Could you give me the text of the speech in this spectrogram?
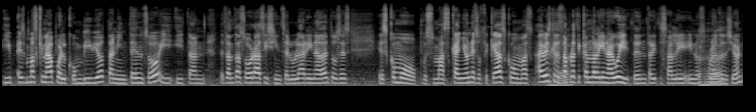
y es más que nada por el convivio tan intenso y, y tan de tantas horas y sin celular ni nada, entonces es como pues más cañones o te quedas como más, hay veces que te Ajá. está platicando alguien algo y te entra y te sale y no estás poniendo Ajá. atención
